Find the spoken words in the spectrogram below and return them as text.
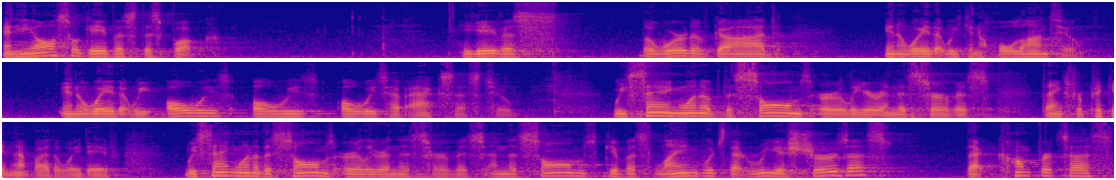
and he also gave us this book. He gave us the Word of God in a way that we can hold on to, in a way that we always, always, always have access to. We sang one of the Psalms earlier in this service. Thanks for picking that, by the way, Dave. We sang one of the Psalms earlier in this service, and the Psalms give us language that reassures us that comforts us,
